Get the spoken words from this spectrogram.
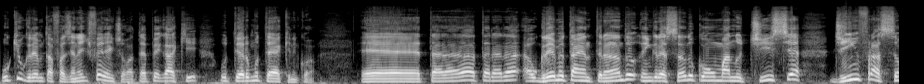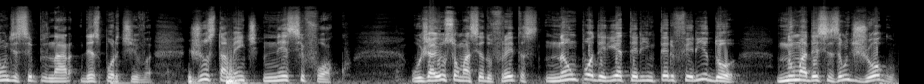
O que o Grêmio está fazendo é diferente. Eu vou até pegar aqui o termo técnico. Ó. É, tarará, tarará. O Grêmio está entrando, ingressando com uma notícia de infração disciplinar desportiva, justamente nesse foco. O Jailson Macedo Freitas não poderia ter interferido numa decisão de jogo.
